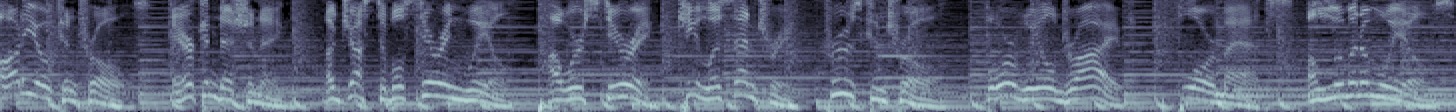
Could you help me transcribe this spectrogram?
audio controls, air conditioning, adjustable steering wheel, power steering, keyless entry, cruise control, four-wheel drive, floor mats, aluminum wheels.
